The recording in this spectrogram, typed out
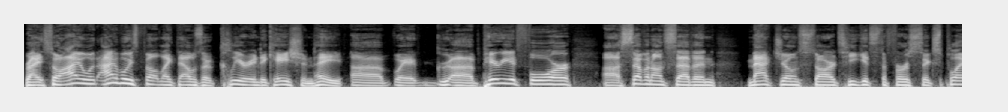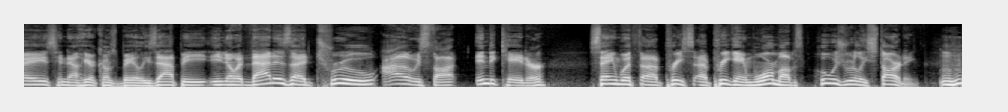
Right. So I would I've always felt like that was a clear indication. Hey, uh, wait, uh, period four, uh, seven on seven. Mac Jones starts. He gets the first six plays. And now here comes Bailey Zappe. You know what? that is a true. I always thought indicator. Same with uh, pre uh, pregame warmups. Who was really starting? Mm-hmm.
